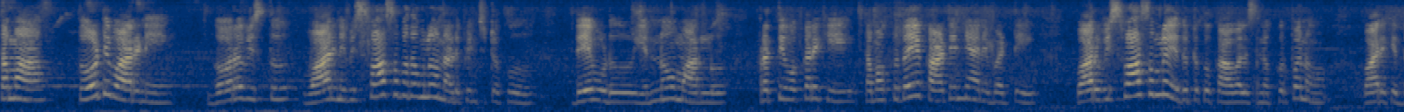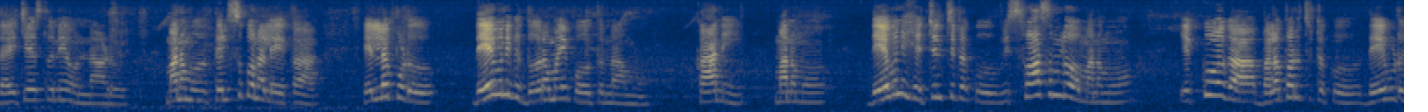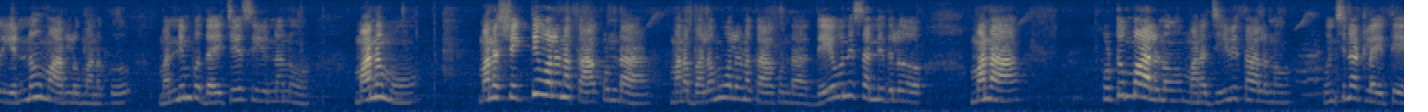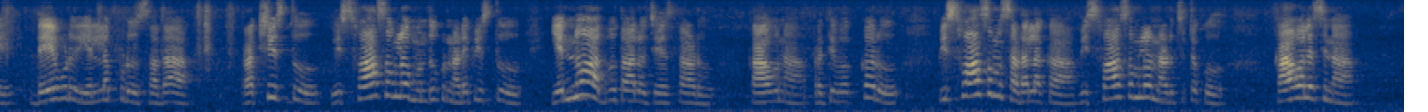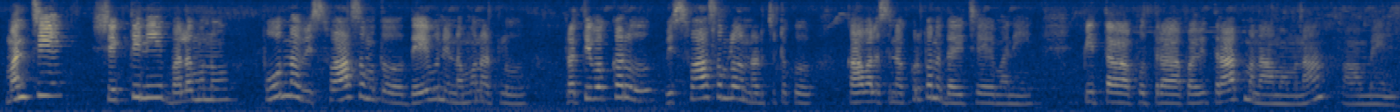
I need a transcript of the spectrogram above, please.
తమ తోటి వారిని గౌరవిస్తూ వారిని విశ్వాసపదంలో నడిపించుటకు దేవుడు ఎన్నో మార్లు ప్రతి ఒక్కరికి తమ హృదయ కాఠిన్యాన్ని బట్టి వారు విశ్వాసంలో ఎదుటకు కావలసిన కృపను వారికి దయచేస్తూనే ఉన్నాడు. మనము తెలుసుకొనలేక ఎల్లప్పుడూ దేవునికి దూరమైపోతున్నాము. కానీ మనము దేవుని హెచ్చించుటకు విశ్వాసంలో మనము ఎక్కువగా బలపరచుటకు దేవుడు ఎన్నో మార్లు మనకు మన్నింపు దయచేసి ఉన్నను మనము మన శక్తి వలన కాకుండా మన బలం వలన కాకుండా దేవుని సన్నిధిలో మన కుటుంబాలను మన జీవితాలను ఉంచినట్లయితే దేవుడు ఎల్లప్పుడూ సదా రక్షిస్తూ విశ్వాసంలో ముందుకు నడిపిస్తూ ఎన్నో అద్భుతాలు చేస్తాడు. కావున ప్రతి ఒక్కరూ విశ్వాసము సడలక విశ్వాసంలో నడుచుటకు కావలసిన మంచి శక్తిని బలమును పూర్ణ విశ్వాసముతో దేవుని నమ్మునట్లు ప్రతి ఒక్కరూ విశ్వాసంలో నడుచుటకు కావలసిన కృపను దయచేయమని. పిత పుత్ర పవిత్రాత్మ నామమున ఆమెన్.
